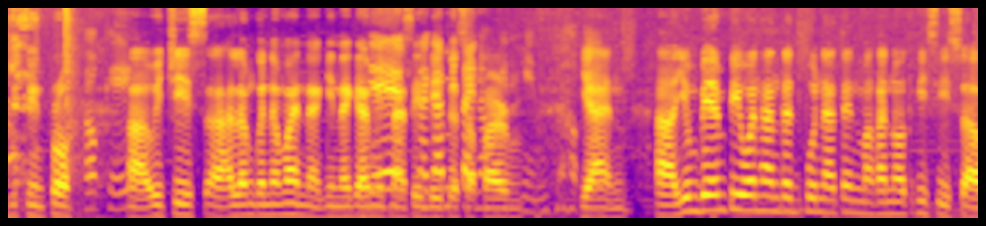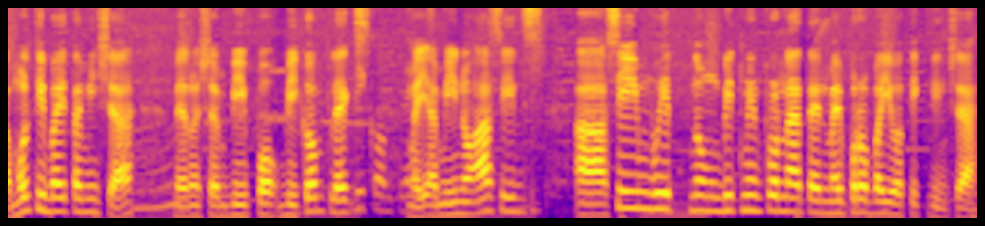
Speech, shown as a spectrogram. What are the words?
Bitwin Pro. Okay. Ah, which is, ah, alam ko naman na ginagamit Yes, natin dito sa farm. Okay. Yan. Ah, yung BMP 100 po natin, mga kanotkis, is ah, multivitamin siya. Meron siyang B, po, B complex, B-complex. may amino acids. Ah, same with nung Bitmin Pro natin, may probiotic din siya.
